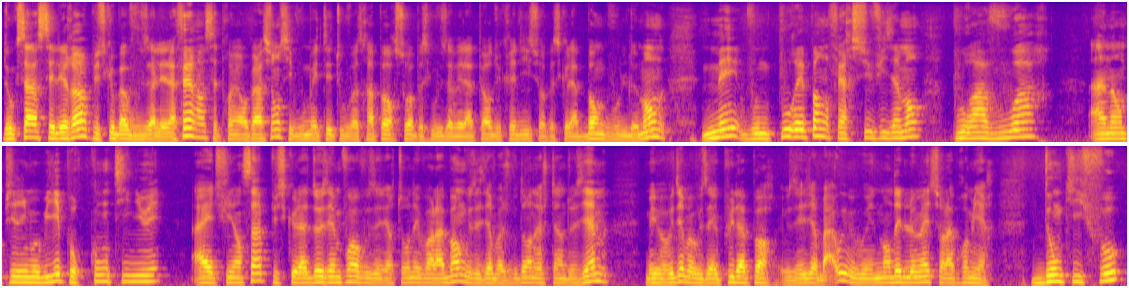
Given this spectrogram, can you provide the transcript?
Donc ça c'est l'erreur puisque bah, vous allez la faire hein, cette première opération si vous mettez tout votre apport soit parce que vous avez la peur du crédit, soit parce que la banque vous le demande. Mais vous ne pourrez pas en faire suffisamment pour avoir un empire immobilier pour continuer à être finançable puisque la deuxième fois, vous allez retourner voir la banque, vous allez dire bah, je voudrais en acheter un deuxième, mais il va vous dire bah, vous n'avez plus d'apport. Et vous allez dire bah oui, mais vous m'avez demandé de le mettre sur la première. Donc il faut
